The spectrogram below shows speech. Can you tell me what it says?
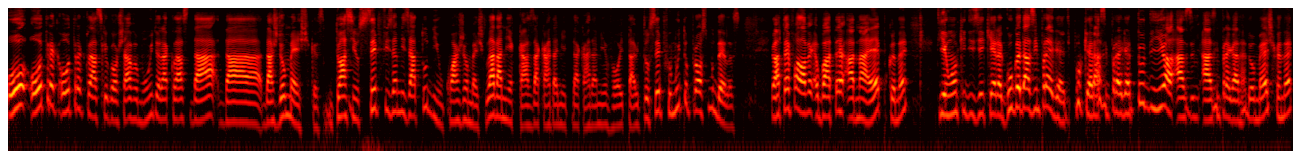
O- outra, outra classe que eu gostava muito era a classe da, da- das domésticas. Então, assim, eu sempre fiz amizade tudinho com as domésticas. Lá da minha casa, da casa da minha, da casa da minha avó e tal. Então, eu sempre fui muito próximo delas. Eu até falava, eu até na época, né? Tinha uma que dizia que era Guga das empregadas, porque era as empregadas tudinho, as, as empregadas domésticas, né?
